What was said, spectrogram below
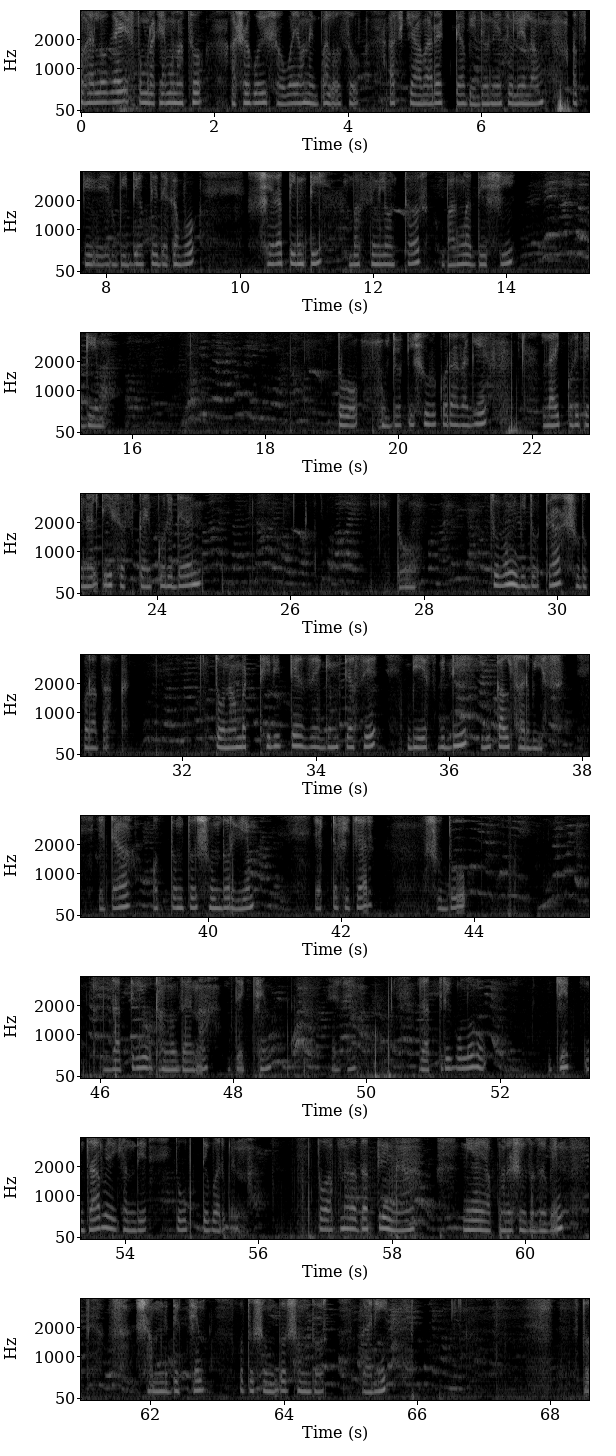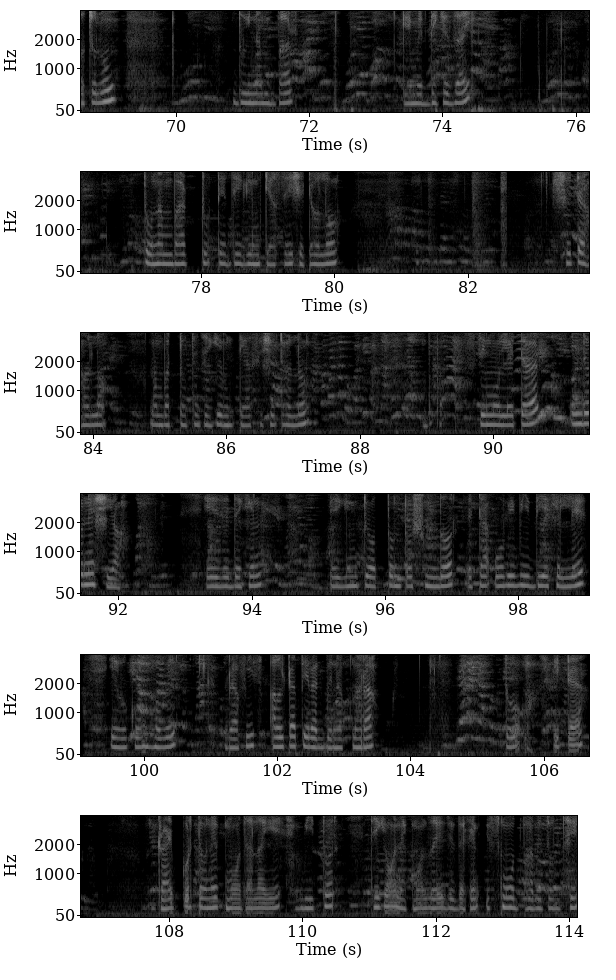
তো hello guys, তোমরা কেমন আছো? আশা করি সবাই অনেক ভালো আছো। আজকে আবার একটা ভিডিও নিয়ে চলে এলাম। আজকে এর ভিডিওতে দেখাবো সেরা তিনটি বা সিমিলেটর বাংলাদেশি গেম তো ভিডিওটি শুরু করার আগে লাইক করে চ্যানেলটি সাবস্ক্রাইব করে দেন। তো চলুন ভিডিওটা শুরু করা যাক। তো নাম্বার থ্রিতে যে গেমটি আছে, বিএসবিডি লোকাল সার্ভিস। এটা অত্যন্ত সুন্দর গেম। একটা ফিচার শুধু যাত্রী উঠানো যায় না, দেখছেন? এই যে যাত্রীগুলো যে যাবে এখান দিয়ে তো উঠতে পারবেন না। তো আপনারা যাত্রী না, নিয়ে আপনারা সোজা যাবেন। সামনে দেখছেন কত সুন্দর সুন্দর গাড়ি। তো চলুন, দুই নাম্বার গেমের দিকে যাই। তো নাম্বার টুতে যে গেমটি আছে, সেটা হলো সেটা হলো নাম্বার টুতে যে গেমটি আছে সেটা হলো সিমুলেটার ইন্দোনেশিয়া। এই যে দেখেন, এই গেমটি অত্যন্ত সুন্দর। এটা ওবিবি দিয়ে খেললে এরকম হবে। গ্রাফিক্স আলটাতে রাখবেন আপনারা। তো এটা ড্রাইভ করতে অনেক মজা লাগে। ভিতর থেকে অনেক মজা এই যে দেখেন, স্মুথভাবে চলছে।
